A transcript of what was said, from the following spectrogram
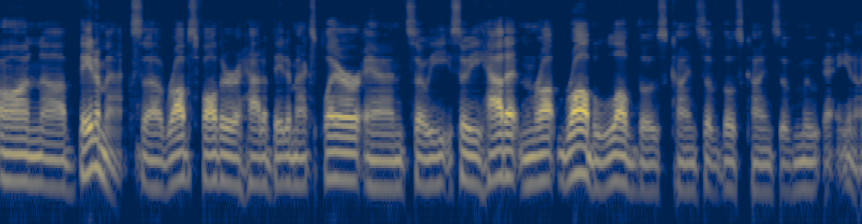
on uh, Betamax. Uh, Rob's father had a Betamax player, and so he so he had it. And Rob Rob loved those kinds of those kinds of move. Eh, you know,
